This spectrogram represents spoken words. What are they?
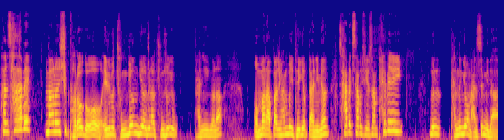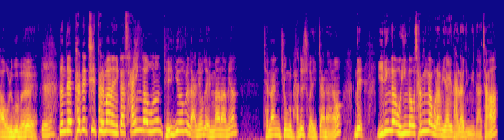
한 400만 원씩 벌어도 예를 들면 중견기업이나 중소기업 다니거나 엄마나 아빠 중에 한 분이 대기업 다니면 400, 400씩 해서 한 800을 받는 경우가 많습니다. 월급을. 예. 그런데 878만 원이니까 4인 가구는 대기업을 다녀도 웬만하면 재난 지원을 받을 수가 있잖아요. 근데 1인 가구, 2인 가구, 3인 가구라면 이야기 달라집니다. 자,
